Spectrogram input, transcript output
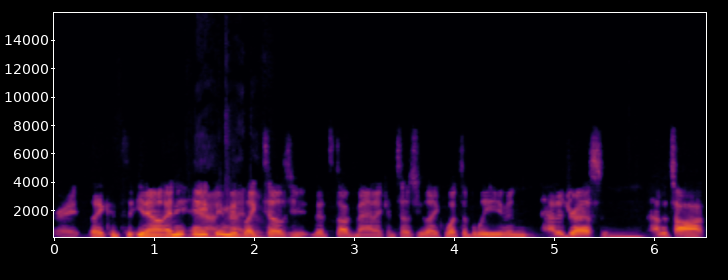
right? Like it's you know any Yeah, anything that like of. tells you that's dogmatic and tells you like what to believe and how to dress and how to talk.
